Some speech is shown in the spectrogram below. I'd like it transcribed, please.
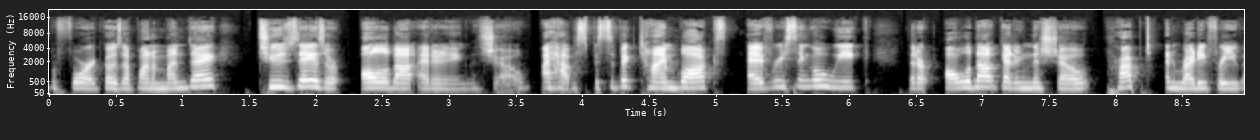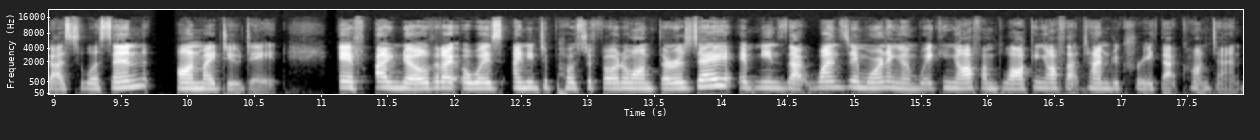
before it goes up on a Monday. Tuesdays are all about editing the show. I have specific time blocks every single week that are all about getting the show prepped and ready for you guys to listen on my due date. If I know that I always I need to post a photo on Thursday, it means that Wednesday morning I'm waking off, I'm blocking off that time to create that content.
